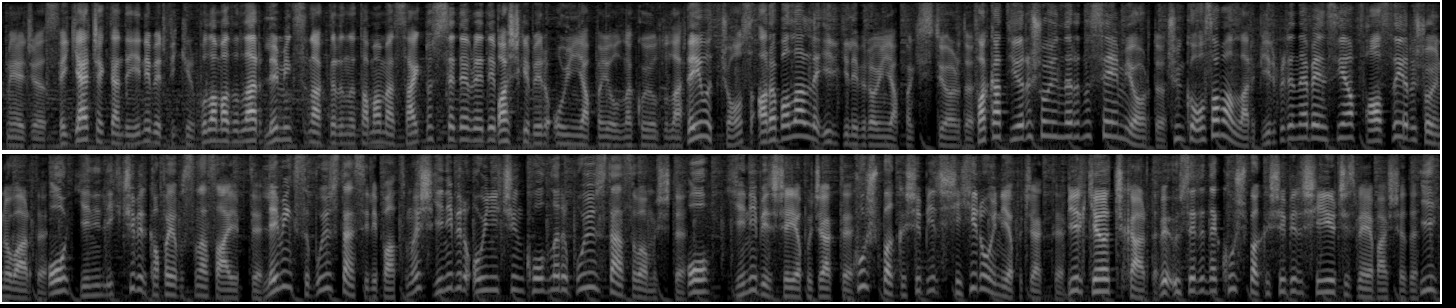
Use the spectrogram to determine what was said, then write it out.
çıkartmayacağız. Ve gerçekten de yeni bir fikir bulamadılar. Lemmings'in haklarını tamamen Psygnosis'e devredip başka bir oyun yapma yoluna koyuldular. David Jones arabalarla ilgili bir oyun yapmak istiyordu. Fakat yarış oyunlarını sevmiyordu. Çünkü o zamanlar birbirine benzeyen fazla yarış oyunu vardı. O yenilikçi bir kafa yapısına sahipti. Lemmings'i bu yüzden silip atmış, yeni bir oyun için kolları bu yüzden sıvamıştı. O yeni bir şey yapacaktı. Kuş bakışı bir şehir oyunu yapacaktı. Bir kağıt çıkardı ve üzerine kuş bakışı bir şehir çizmeye başladı. İlk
